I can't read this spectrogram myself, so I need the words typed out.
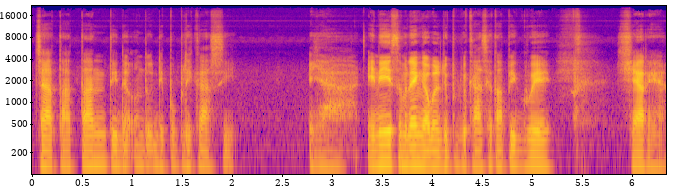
catatan tidak untuk dipublikasi ya ini sebenarnya nggak boleh dipublikasi tapi gue share ya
